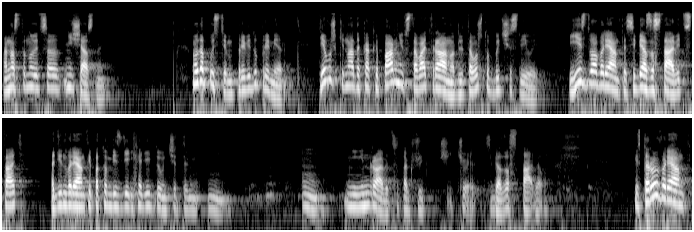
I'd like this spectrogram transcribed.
Она становится несчастной. Ну, допустим, приведу пример. Девушке надо, как и парню, вставать рано для того, чтобы быть счастливой. И есть два варианта. Себя заставить встать. Один вариант, и потом весь день ходить, думать, что-то мне не нравится так жить, что я тебя заставил. И второй вариант,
